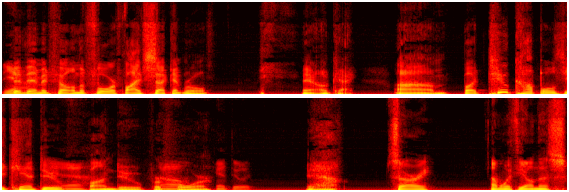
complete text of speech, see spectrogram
Yeah. to them, it fell on the floor. Five second rule. yeah, okay. Um, but two couples, you can't do Yeah. fondue for No, four. Can't do it. Yeah. Sorry. I'm with you on this.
